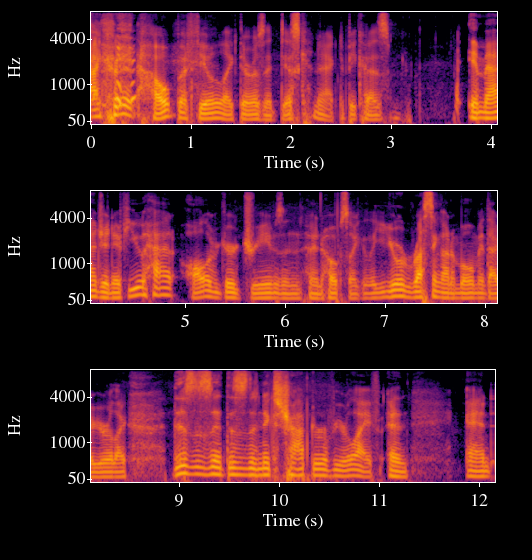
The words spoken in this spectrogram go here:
I couldn't help but feel like there was a disconnect because imagine if you had all of your dreams and, and hopes, like, like you're resting on a moment that you're like, this is it, this is the next chapter of your life, and and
